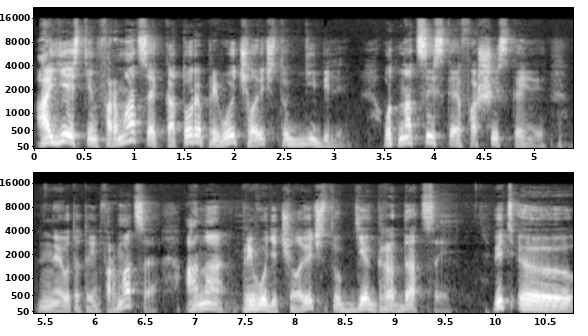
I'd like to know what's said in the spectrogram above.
а есть информация, которая приводит человечество к гибели. Вот нацистская, фашистская вот эта информация, она приводит человечество к деградации. Ведь э,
